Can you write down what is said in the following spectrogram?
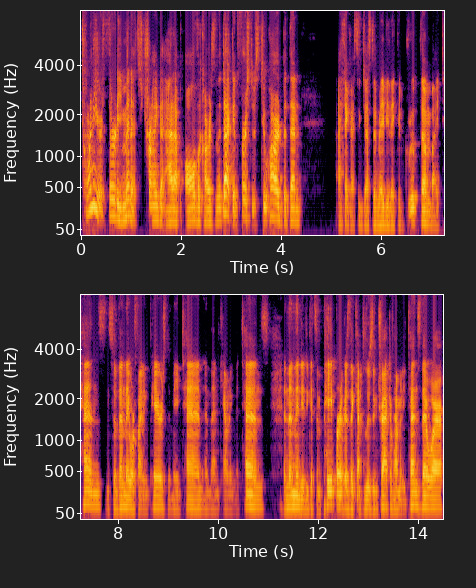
20 or 30 minutes trying to add up all the cards in the deck. And first it was too hard, but then I think I suggested maybe they could group them by tens. And so then they were finding pairs that made 10 and then counting the tens. And then they needed to get some paper because they kept losing track of how many tens there were.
